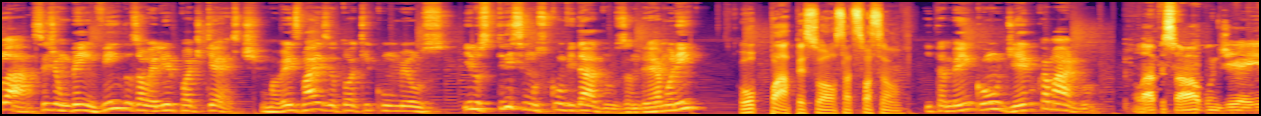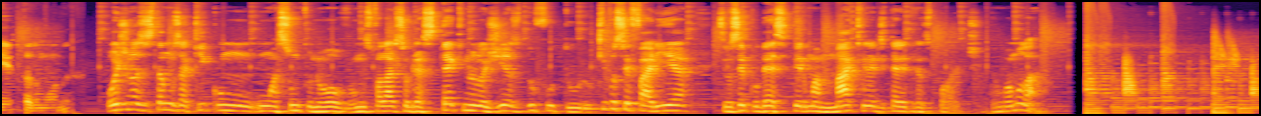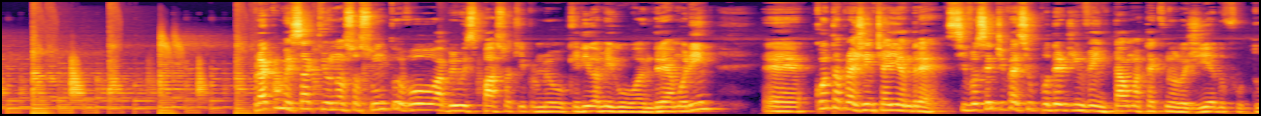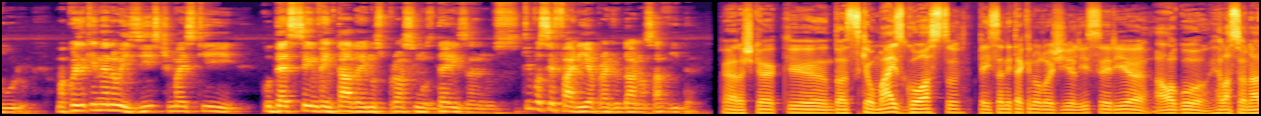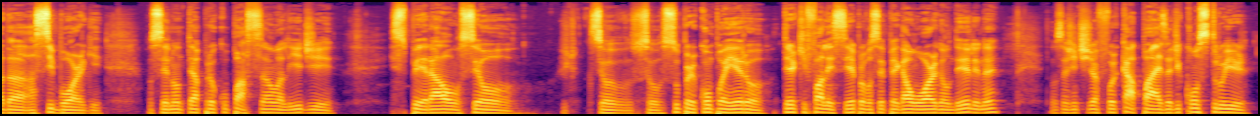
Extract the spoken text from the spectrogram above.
Olá, sejam bem-vindos ao Elir Podcast. Uma vez mais, eu estou aqui com meus ilustríssimos convidados, André Amorim. Opa, pessoal, satisfação. E também com o Diego Camargo. Olá, pessoal, bom dia aí, todo mundo. Hoje nós estamos aqui com um assunto novo. Vamos falar sobre as tecnologias do futuro. O que você faria se você pudesse ter uma máquina de teletransporte? Então vamos lá. Para começar aqui o nosso assunto, eu vou abrir o espaço aqui para o meu querido amigo André Amorim. É, conta pra gente aí, André, se você tivesse o poder de inventar uma tecnologia do futuro, uma coisa que ainda não existe, mas que pudesse ser inventada aí nos próximos 10 anos, o que você faria para ajudar a nossa vida? Cara, acho que, é que das que eu mais gosto, pensando em tecnologia ali, seria algo relacionado a, a cyborg. Você não ter a preocupação ali de esperar o seu seu, seu super companheiro ter que falecer para você pegar um órgão dele, né? Então, se a gente já for capaz de construir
